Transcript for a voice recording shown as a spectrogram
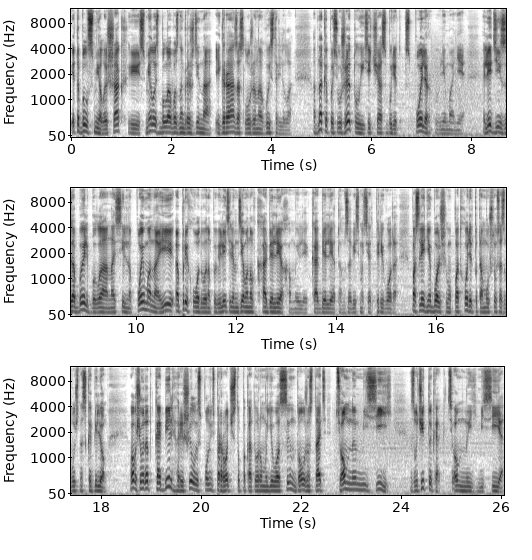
Это был смелый шаг, и смелость была вознаграждена, игра заслуженно выстрелила. Однако по сюжету, и сейчас будет спойлер, внимание, леди Изабель была насильно поймана и оприходована повелителем демонов Кабелехом или Кабелетом, в зависимости от перевода. Последнее больше ему подходит, потому что созвучно с Кабелем. В общем, этот Кабель решил исполнить пророчество, по которому его сын должен стать темным мессией. Звучит-то как «темный мессия».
